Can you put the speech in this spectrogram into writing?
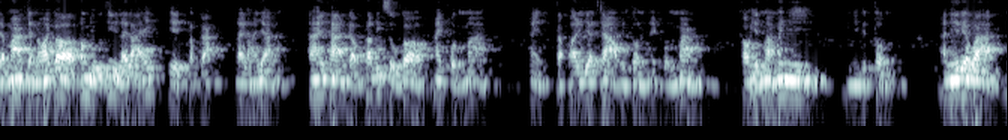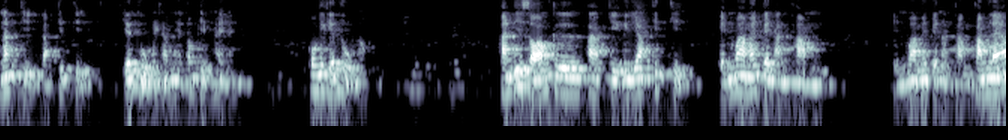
จะมากจะน้อยก็ต้องอยู่ที่หลาย ๆ เหตุประการหลาย ๆ อย่าง ถ้าให้ทานกับพระภิกษุก็ให้ผลมาก ให้กับอริยเจ้าเป็นต้นให้ผลมาก เขาเห็นว่าไม่มีนี่เป็นต้น อันนี้เรียกว่านัตถิกับทิฏฐิเขียนถูกไหมครับเนี่ยต้องพิมพ์ให้ไหมคงจะเขียนถูกเนาะอันที่สองคืออากิริยทิฏฐิ เห็นว่าไม่เป็นอันธรรม เห็นว่าไม่เป็นอันทำทำแล้ว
